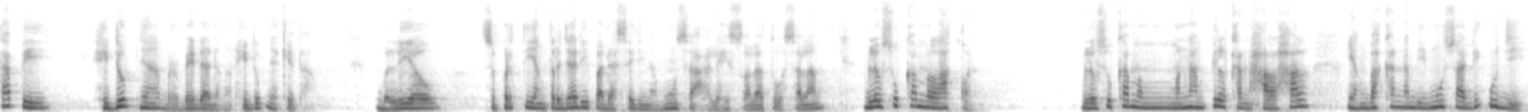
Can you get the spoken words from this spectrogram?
Tapi hidupnya berbeda dengan hidupnya kita. Beliau seperti yang terjadi pada Sayyidina Musa alaihi salatu wassalam, beliau suka melakon. Beliau suka menampilkan hal-hal yang bahkan Nabi Musa diuji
